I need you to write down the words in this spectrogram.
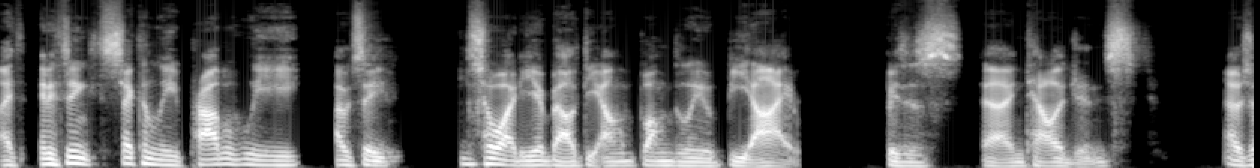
I, th- and I think secondly, probably I would say this whole idea about the unbundling of BI, business uh, intelligence. As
